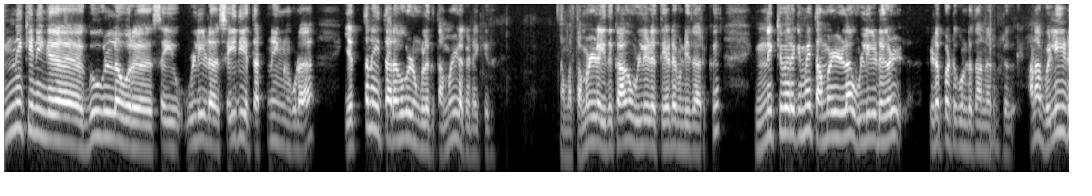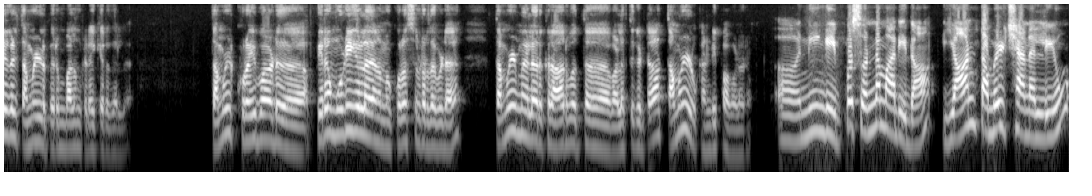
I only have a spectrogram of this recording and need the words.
இன்னைக்கு நீங்க கூகுள்ல ஒரு செய் உள்ளிட செய்தியை தட்டினீங்கன்னா கூட எத்தனை தரவுகள் உங்களுக்கு தமிழ்ல கிடைக்குது? நம்ம தமிழ்ல இதுக்காக உள்ளீட தேட வேண்டியதா இருக்கு. இன்னைக்கு வரைக்குமே தமிழ்ல உள்ளீடுகள் இடப்பட்டு கொண்டு தான் இருக்குது. ஆனா வெளியீடுகள் தமிழ்ல பெரும்பாலும் கிடைக்கிறது இல்ல. தமிழ் குறைபாடு பிற மொழிகளை நம்ம குறை சொல்றதை விட தமிழ் மேல இருக்கிற ஆர்வத்தை வளர்த்துக்கிட்டா தமிழ் கண்டிப்பா வளரும். நீங்க இப்ப சொன்ன மாதிரி தான் யான் தமிழ் சேனல்லையும்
